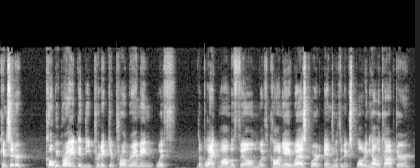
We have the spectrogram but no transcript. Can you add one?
Consider Kobe Bryant did the predictive programming with the Black Mamba film with Kanye West, where it ends with an exploding helicopter,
